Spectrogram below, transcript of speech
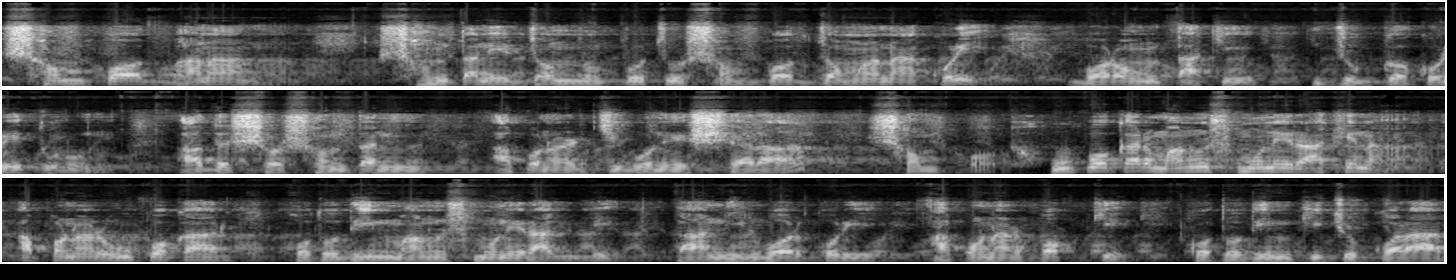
সম্পদ বানান সন্তানের জন্য প্রচুর সম্পদ জমা না করে বরং তাকে যোগ্য করে তুলুন। আদর্শ সন্তানই আপনার জীবনের সেরা সম্পদ। উপকার মানুষ মনে রাখে না, আপনার উপকার কতদিন মানুষ মনে রাখবে তা নির্ভর করে আপনার পক্ষে কতদিন কিছু করার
